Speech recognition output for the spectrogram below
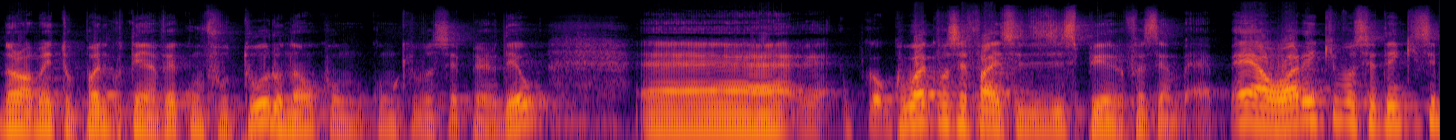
Normalmente o pânico tem a ver com o futuro, não com, com o que você perdeu. É, como é que você faz esse desespero? Exemplo, é a hora em que você tem que se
